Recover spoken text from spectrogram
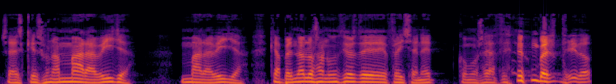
O sea, es que es una maravilla, maravilla. Que aprendan los anuncios de Freixenet, cómo se hace un vestido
